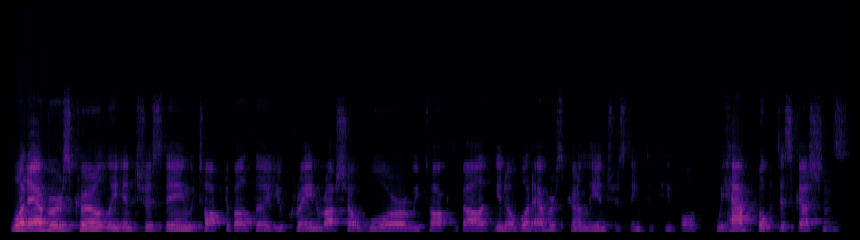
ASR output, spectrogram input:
whatever is currently interesting. We talked about the Ukraine Russia war. We talked about, you know, whatever is currently interesting to people. We have book discussions.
